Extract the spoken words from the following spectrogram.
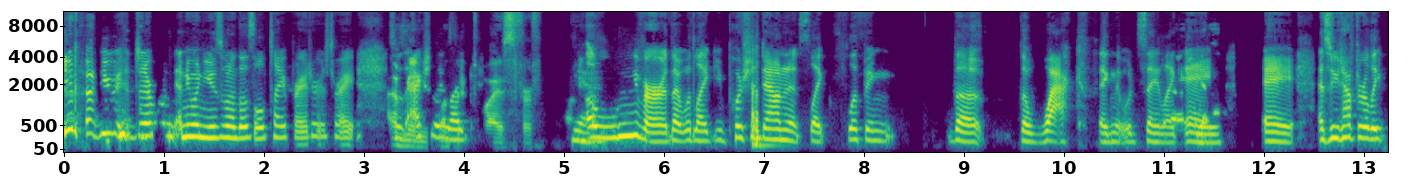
you know, do you, did everyone, anyone use one of those old typewriters, right? So I it's mean, actually like twice for yeah. a lever that would like you push it down and it's like flipping the the whack thing that would say like a yeah. a and so you'd have to really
